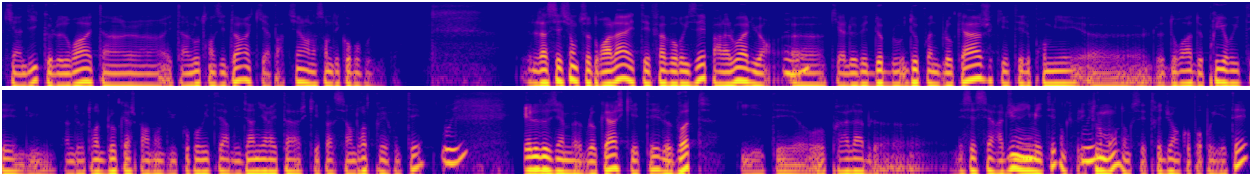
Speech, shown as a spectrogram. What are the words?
qui indique que le droit est un, est un lot transitoire et qui appartient à l'ensemble des copropriétaires. La cession de ce droit-là a été favorisée par la loi Allure, mmh. euh, qui a levé deux, deux, points de blocage, qui était le premier, euh, le droit de priorité, du, enfin, droit de blocage pardon, du copropriétaire du dernier étage, qui est passé en droit de priorité. Oui. Et le deuxième blocage, qui était le vote, qui était au préalable euh, nécessaire à l'unanimité, donc il fallait Oui. tout le monde, donc c'est très dur en copropriété,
